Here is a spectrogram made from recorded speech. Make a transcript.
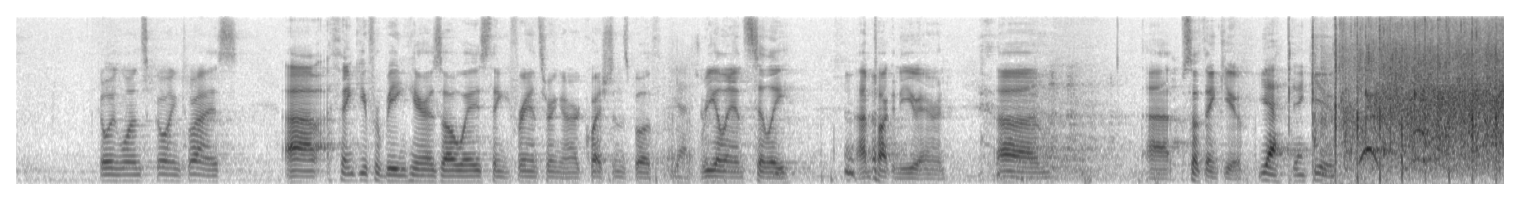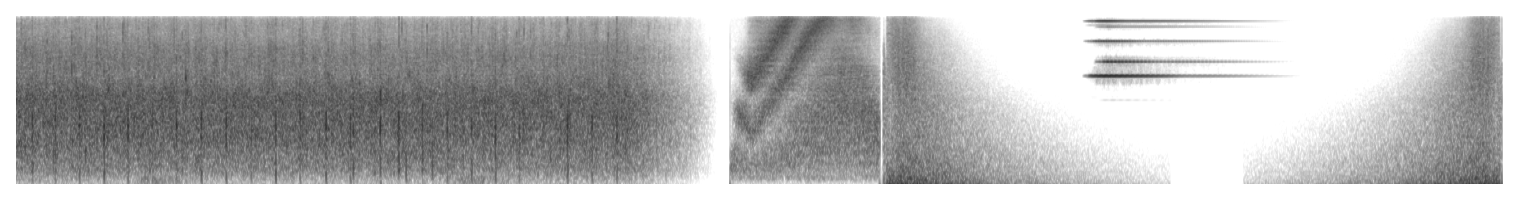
going once, going twice. Uh, thank you for being here as always. Thank you for answering our questions, both Yeah, sure. real and silly. I'm talking to you, Aaron. Um, uh, so thank you. Yeah, thank you.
